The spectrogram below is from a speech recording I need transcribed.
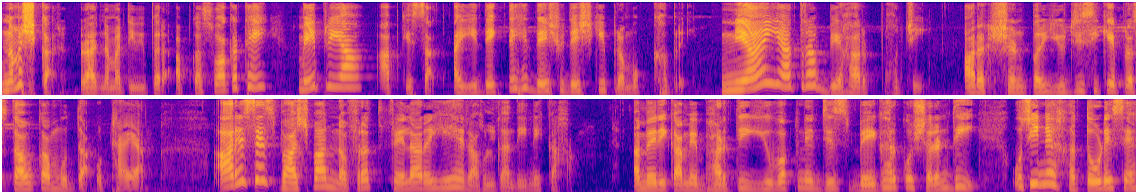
नमस्कार, राजनामा टीवी पर आपका स्वागत है। मैं प्रिया, आपके साथ आइए देखते हैं देश विदेश की प्रमुख खबरें। न्याय यात्रा बिहार पहुँची। आरक्षण पर यूजीसी के प्रस्ताव का मुद्दा उठाया। आरएसएस भाजपा नफरत फैला रही है, राहुल गांधी ने कहा। अमेरिका में भारतीय युवक ने जिस बेघर को शरण दी, उसी ने हथौड़े से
